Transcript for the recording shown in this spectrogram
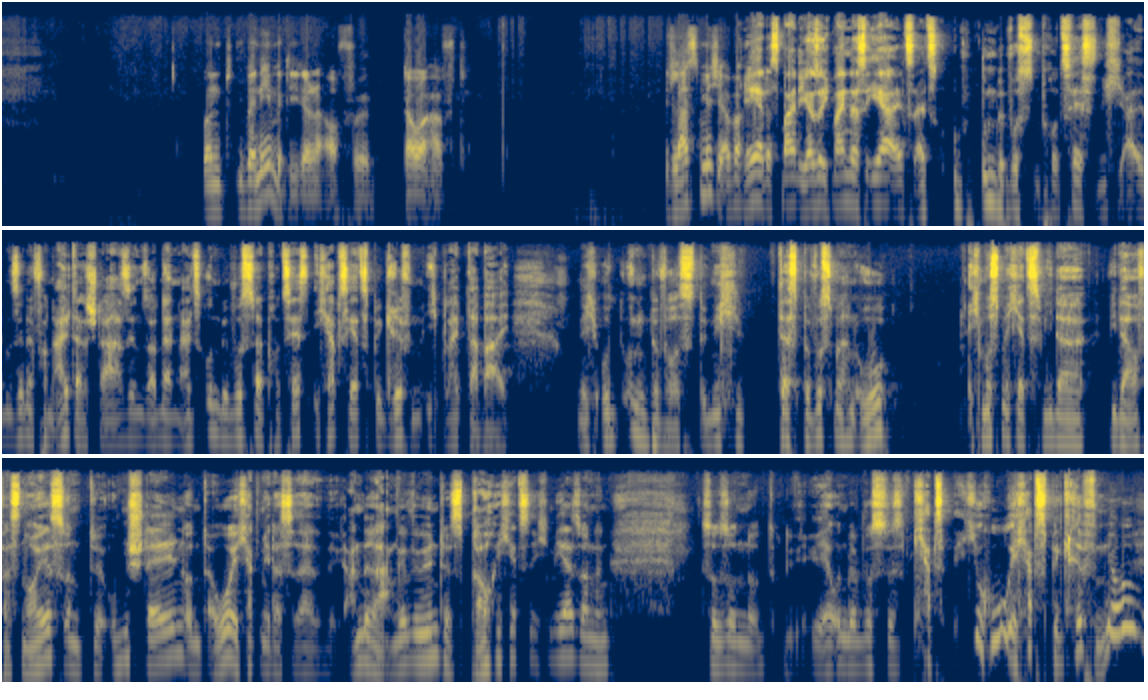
Und übernehme die dann auch für dauerhaft. Ich lasse mich aber, Ja, ja, das meine ich. Also ich meine das eher als, als un unbewussten Prozess, nicht im Sinne von Altersstarrsinn, sondern als unbewusster Prozess. Ich habe es jetzt begriffen, ich bleib dabei. Nicht un unbewusst, nicht das bewusst machen, oh, ich muss mich jetzt wieder wieder auf was Neues und äh, umstellen und oh, ich habe mir das äh, andere angewöhnt, das brauche ich jetzt nicht mehr, sondern so so ein eher unbewusstes, ich hab's, juhu, ich hab's begriffen Juhu.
